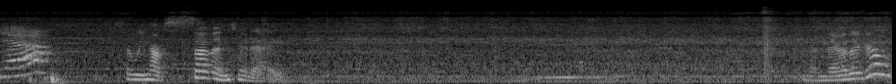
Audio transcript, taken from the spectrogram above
Yeah? so we have seven today. And there they go.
